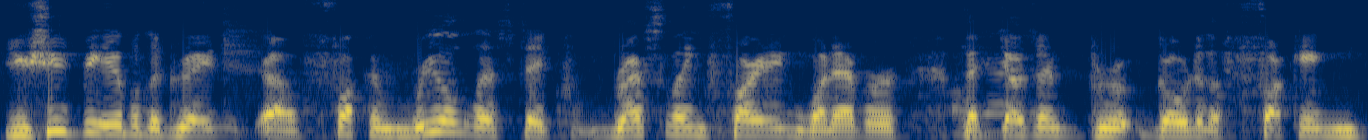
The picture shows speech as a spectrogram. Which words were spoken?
you should be able to create a fucking realistic wrestling, fighting, whatever Oh, that yeah. doesn't go to the fucking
